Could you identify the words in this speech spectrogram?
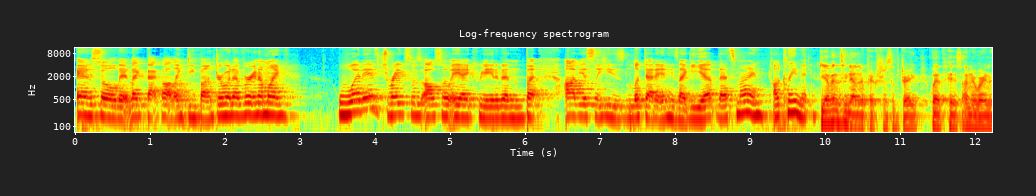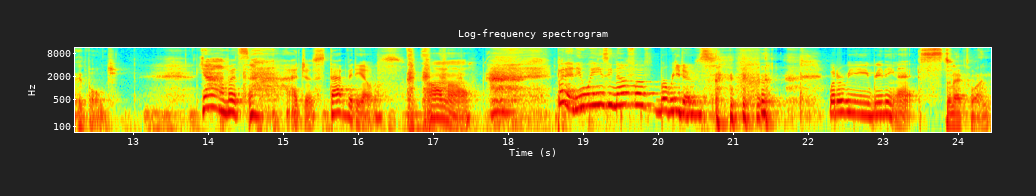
And so that like that got like debunked or whatever. And I'm like what if Drake's was also AI created and but obviously he's looked at it and he's like yep that's mine I'll claim it you haven't seen other pictures of Drake with his underwear and his bulge. Yeah, but I just that videos. I don't know. But anyways, enough of burritos. what are we reading next? The next one.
